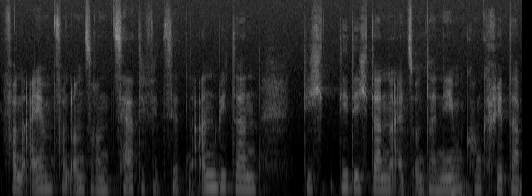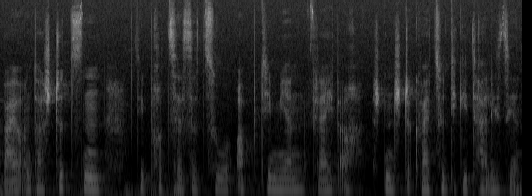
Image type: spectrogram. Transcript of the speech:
von einem von unseren zertifizierten Anbietern, die, die dich dann als Unternehmen konkret dabei unterstützen, die Prozesse zu optimieren, vielleicht auch ein Stück weit zu digitalisieren.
